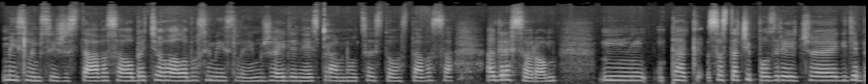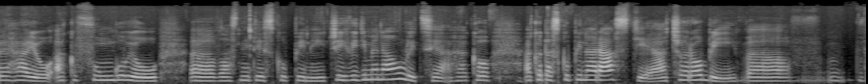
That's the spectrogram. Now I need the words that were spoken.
myslím si, že stáva sa obeťou, alebo si myslím, že ide nesprávnou cestou a stáva sa agresorom, mm, tak sa stačí pozrieť, že kde behajú, ako fungujú e, vlastne tie skupiny, či ich vidíme na uliciach, ako, ako tá skupina rastie a čo robí. V, v,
